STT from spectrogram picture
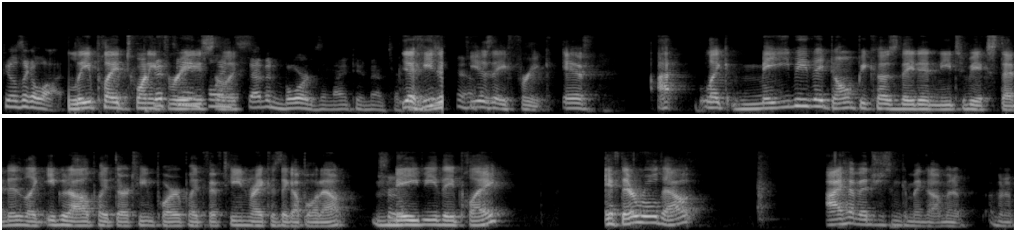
Feels like a lot. Lee played 23, so like seven boards in 19 minutes. Yeah, he's yeah. he is a freak. If I like maybe they don't because they didn't need to be extended. Like Iguodala played 13, Porter played 15, right? Because they got blown out. True. maybe they play. If they're ruled out, I have interest in Kuminga. I'm gonna I'm gonna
